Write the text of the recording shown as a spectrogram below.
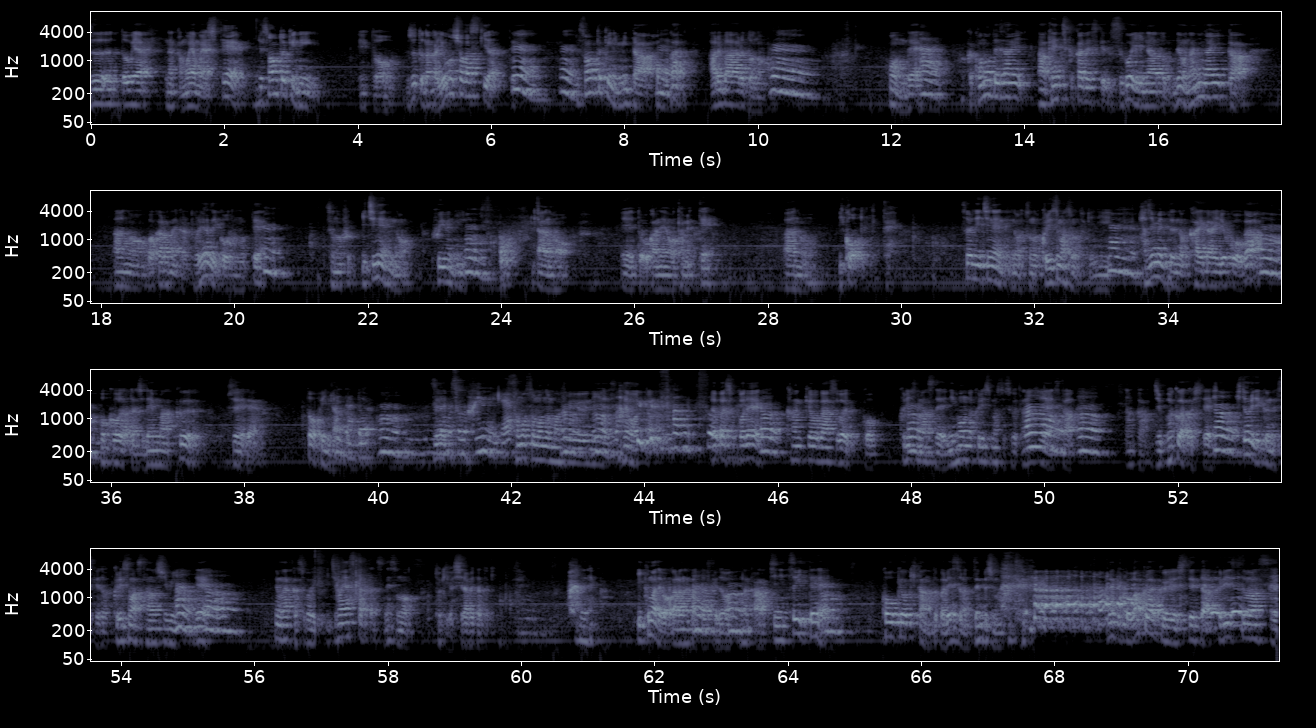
ずーっとやなんかモヤモヤしてでその時に、えー、とずっとなんか洋書が好きだって、うん。うん。でその時に見た本がアルバールトのうん。本で、はなんかこのデザインあ建築家ですけどすごいいいなと。思ってでも何がいいかあのわからないからとりあえず行こうと思って、い。うん。その1年の冬に、うん。あの、えー、とお金を貯めてあの行こうと思って。それで1年のそのクリスマスの時にうん。初めての海外旅行がうん。北欧だったんですデンマークスウェーデンとフィンランド。ランド。うもその冬にね。そもそもの真冬にです、うんうんやっぱりそこでう。ん。環境がすごいこうクリスマスで、日本のクリスマスってすごい楽しいじゃないですか、うんうんなんかじワクワクしてひうん。一人で行くんですけどクリスマス楽しみで、うんうんうん。でもなんかすごい一番安かったんですねその時が調べた時。で行くまで分からなかったですけど、うんうん。なんかあっちに着いて、うん。公共機関とかレストラン全部閉まってて なんかこうワクワクしてたクリスマス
